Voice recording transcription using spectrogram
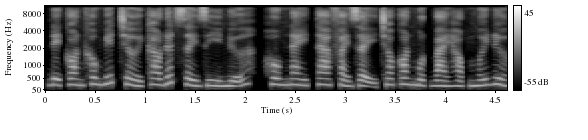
để con không biết trời cao đất dày gì nữa, hôm nay ta phải dạy cho con một bài học mới được.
